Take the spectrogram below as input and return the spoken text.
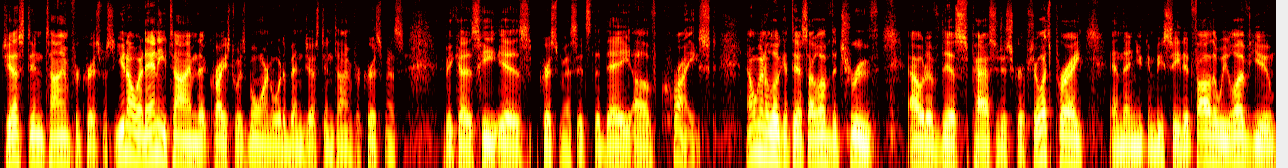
just in time for Christmas. You know, at any time that Christ was born would have been just in time for Christmas because he is Christmas. It's the day of Christ. And we're going to look at this. I love the truth out of this passage of Scripture. Let's pray, and then you can be seated. Father, we love you.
